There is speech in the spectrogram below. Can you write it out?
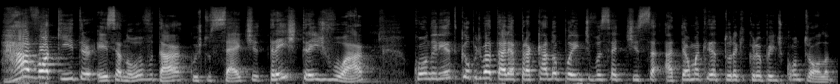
Havoc Eater, esse é novo, tá? Custo 7, 3, 3 voar. Quando ele entra em campo de batalha, para cada oponente você atiça até uma criatura que o oponente controla.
